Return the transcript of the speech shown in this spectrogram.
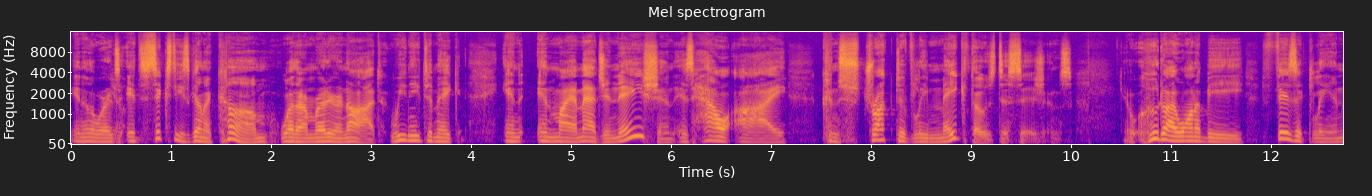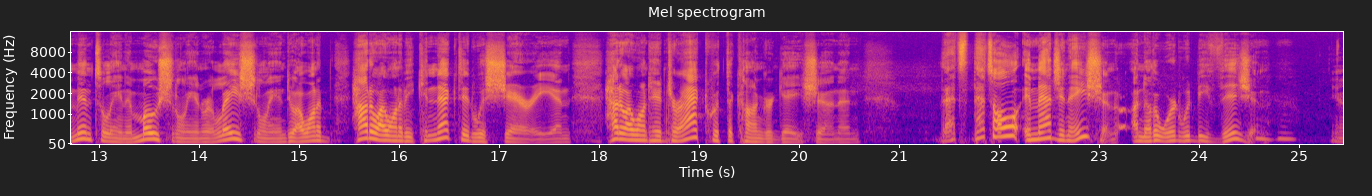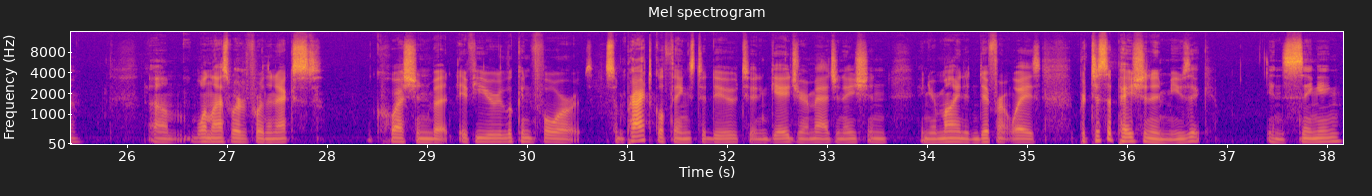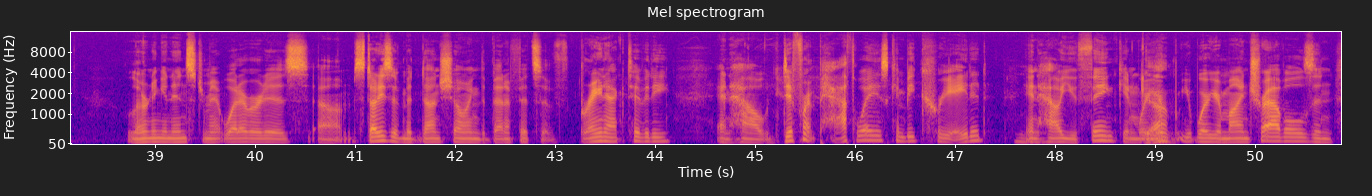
In other words, it's 60 is going to come whether I'm ready or not. We need to make in in my imagination is how I constructively make those decisions. Who do I want to be physically and mentally and emotionally and relationally and do I want to how do I want to be connected with Sherry and how do I want to interact with the congregation and that's that's all imagination. Another word would be vision. Yeah. Um, one last word before the next question, but if you're looking for some practical things to do to engage your imagination and your mind in different ways, participation in music, in singing, learning an instrument, whatever it is, um, studies have been done showing the benefits of brain activity and how different pathways can be created in how you think and where Yeah. your where your mind travels and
